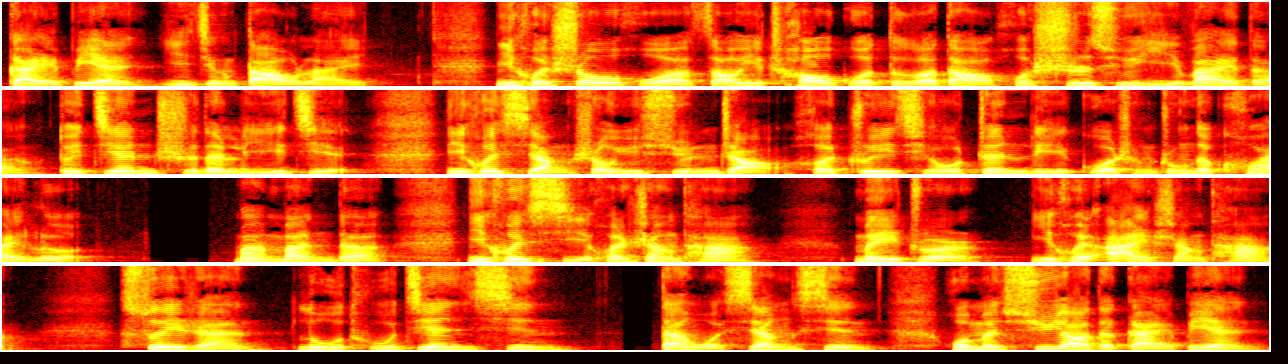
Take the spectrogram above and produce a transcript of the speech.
改变已经到来，你会收获早已超过得到或失去以外的对坚持的理解。你会享受于寻找和追求真理过程中的快乐。慢慢的，你会喜欢上它，没准儿你会爱上它。虽然路途艰辛，但我相信我们需要的改变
